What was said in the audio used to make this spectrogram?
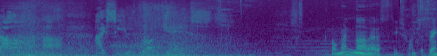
Ah, I see you've brought guests. Oh man, no, that's these one, two, three.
